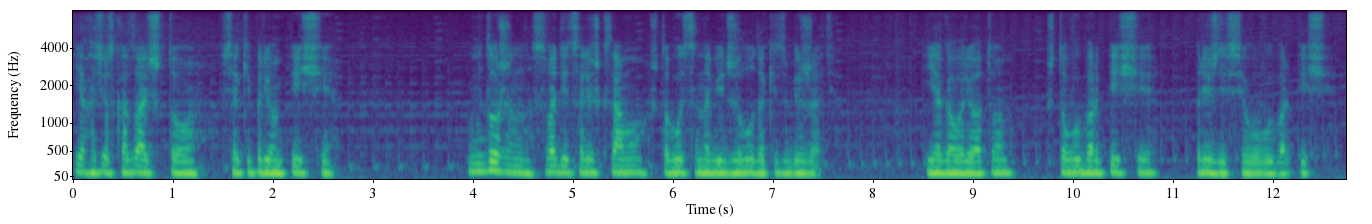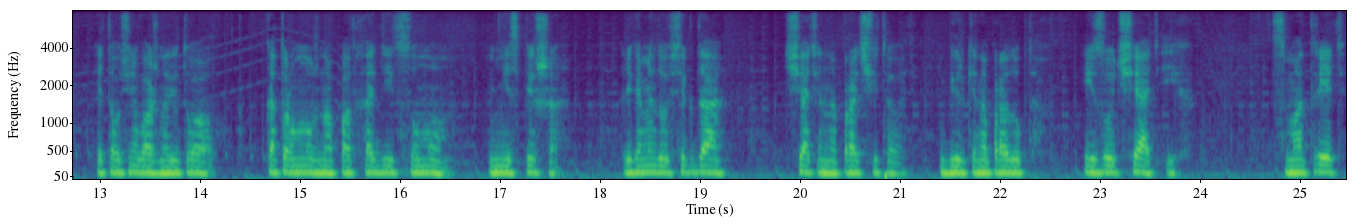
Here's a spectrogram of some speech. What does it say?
Я хочу сказать, что всякий прием пищи не должен сводиться лишь к тому, чтобы быстро набить желудок и сбежать. Я говорю о том, что выбор пищи, прежде всего выбор пищи, это очень важный ритуал, к которому нужно подходить с умом, не спеша. Рекомендую всегда тщательно прочитывать бирки на продуктах, изучать их, смотреть,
